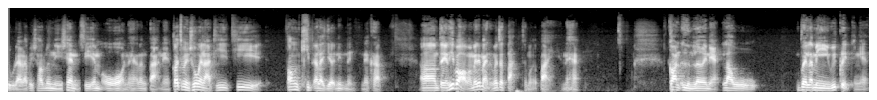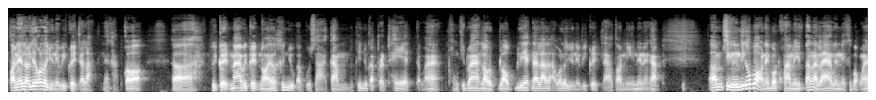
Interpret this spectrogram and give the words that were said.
ดูแลรับผิดชอบเรื่องนี้เช่น CMO นะฮะต่างๆเนี่ยก็จะเป็นช่วงเวลาที่ที่ต้องคิดอะไรเยอะนิดหนึ่งนะครับแต่อย่างที่บอกมันไม่ได้หมายถึงว่าจะตัดเสมอไปนะฮะก่อนอื่นเลยเนี่ยเรา เวลามีวิกฤตอย่างเงี้ยตอนนี้เราเรียกว่าเราอยู่ในวิกฤตแล้วล่ะนะครับ ก็วิกฤตมากวิกฤตน้อยก็ขึ้นอยู่กับอุตสาหกรรม ขึ้นอยู่กับประเทศ แต่ว่าผมคิดว่าเราเราเรียกได้แล้วล่ะว่าเราอยู่ในวิกฤตแล้วตอนนี้เนี่ยนะครับสิ่งหนึ่งที่เขาบอกในบทความนี้ตั้งแต่แรกเลยเนี่ยคือบอกว่า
